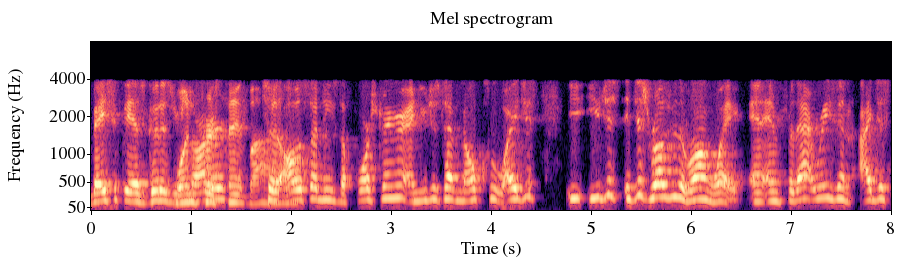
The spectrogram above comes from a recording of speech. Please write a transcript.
basically as good as your starter to all of a sudden he's the four stringer and you just have no clue why. It just you, you just it just rubs me the wrong way. And and for that reason, I just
